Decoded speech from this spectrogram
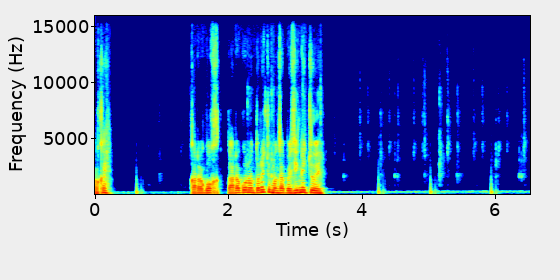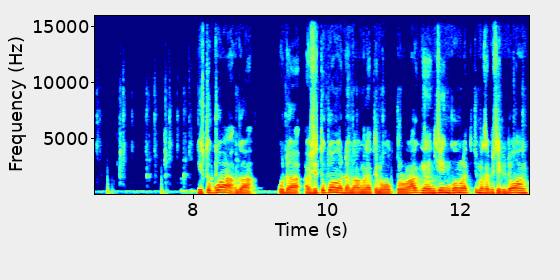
Oke. Karena gua karena gua nontonnya cuma sampai sini, cuy. Itu gua nggak udah abis itu gua nggak udah ngeliatin walkthrough lagi anjing. Gua ngeliat cuma sampai sini doang.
